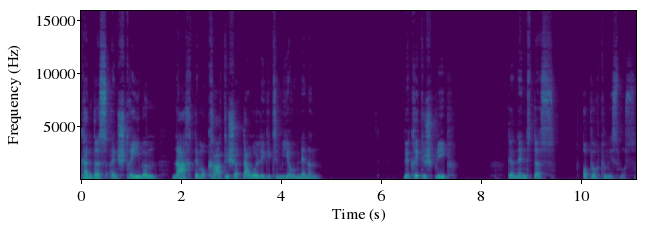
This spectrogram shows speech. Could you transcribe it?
kann das ein Streben nach demokratischer Dauerlegitimierung nennen. Wer kritisch blieb, der nennt das Opportunismus.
